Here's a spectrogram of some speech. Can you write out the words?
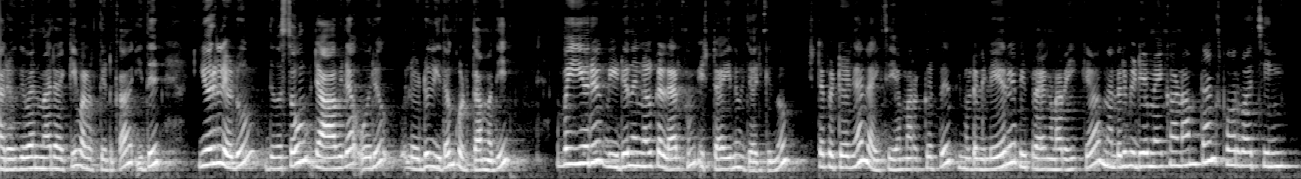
ആരോഗ്യവാന്മാരാക്കി വളർത്തിയെടുക്കുക. ഇത് ഈ ഒരു ലഡു ദിവസവും രാവിലെ ഒരു ലഡു വീതം കൊടുത്താൽ മതി. അപ്പോൾ ഈ ഒരു വീഡിയോ നിങ്ങൾക്ക് എല്ലാവർക്കും ഇഷ്ടമായി എന്ന് വിചാരിക്കുന്നു. ഇഷ്ടപ്പെട്ടു കഴിഞ്ഞാൽ ലൈക്ക് ചെയ്യാൻ മറക്കരുത്. നിങ്ങളുടെ വിലയേറിയ അഭിപ്രായങ്ങൾ അറിയിക്കുക. നല്ലൊരു വീഡിയോയുമായി കാണാം. താങ്ക്സ് ഫോർ വാച്ചിങ്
